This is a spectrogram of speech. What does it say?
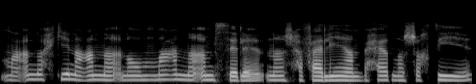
مع إنه حكينا عنّا إنه ما عندنا أمثلة ناجحة فعليًا بحياتنا الشخصية.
